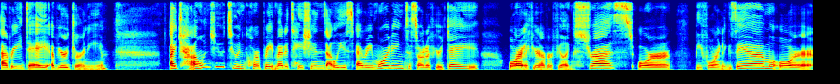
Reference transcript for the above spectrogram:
every day of your journey. I challenge you to incorporate meditations at least every morning to start off your day, or if you're ever feeling stressed, or before an exam, or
